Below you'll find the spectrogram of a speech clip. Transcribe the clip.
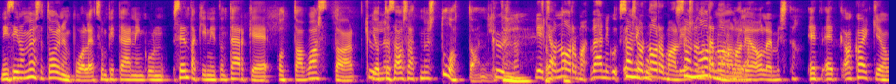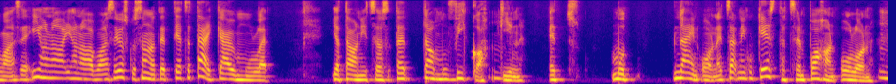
niin siinä on myös se toinen puoli, että sun pitää niin kuin, sen takia niitä on tärkeää ottaa vastaan, Kyllä. jotta sä osaat myös tuottaa niitä. Kyllä, mm. niin, se on, norma- vähän niin kuin, se on, se on niin normaalia, se on, se on normaalia. normaalia olemista. Et, et kaikki on vaan se ihanaa, ihanaa, vaan sä joskus sanot, että tiedätkö, tämä ei käy mulle ja tämä on itse asiassa, tämä on mun vikakin, mm. että mut näin on, että sä niin kuin kestät sen pahan olon, mm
